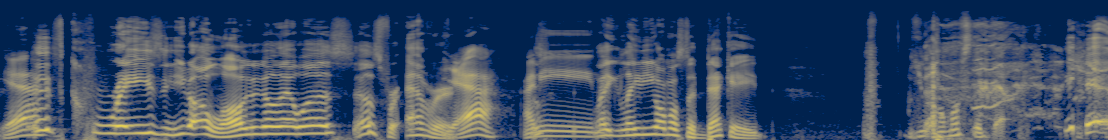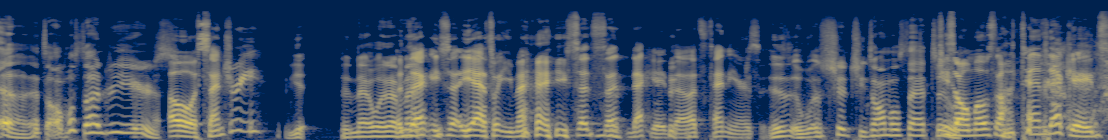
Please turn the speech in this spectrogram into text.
Yeah, It's crazy. You know how long ago that was? That was forever. yeah. I mean, Like, lady, almost a decade. you almost did that. Yeah, that's almost hundred years. Oh, a century? Yeah, isn't that what I A meant? dec- you said, yeah, that's what you meant. you said cent- decade though. That's ten years. Is it, well, shit, she's almost that too. She's almost on ten decades.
